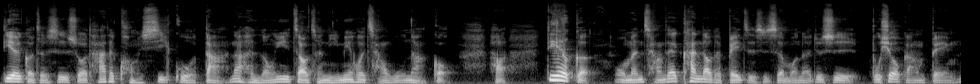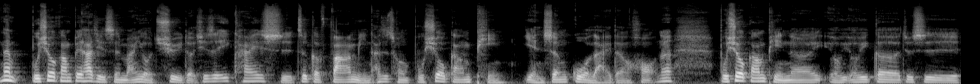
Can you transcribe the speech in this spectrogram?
第二个则是说它的孔隙过大，那很容易造成里面会藏污纳垢。好，第二个。我们常在看到的杯子是什么呢？就是不锈钢杯。那不锈钢杯它其实蛮有趣的。其实一开始这个发明它是从不锈钢瓶衍生过来的哈。那不锈钢瓶呢，有有一个就是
